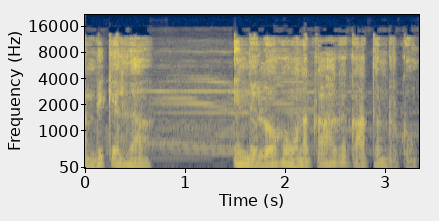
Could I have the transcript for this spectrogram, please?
நம்பிக்கையில தான் இந்த லோகம் உனக்காக காத்துன்னு இருக்கும்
